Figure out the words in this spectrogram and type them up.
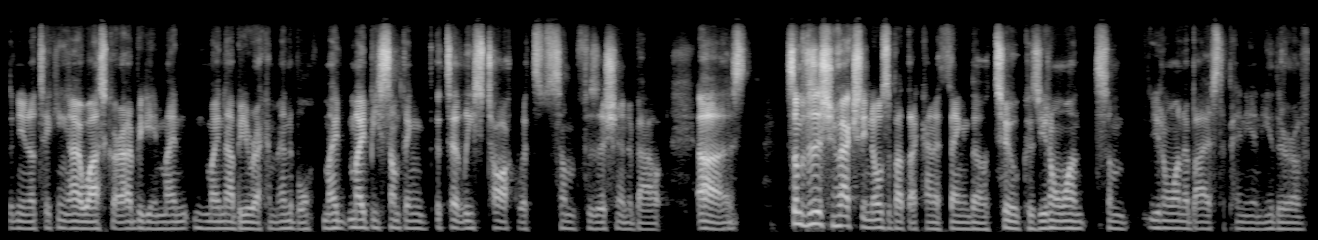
then you know taking ayahuasca or ibogaine might might not be recommendable. Might might be something to at least talk with some physician about uh, some physician who actually knows about that kind of thing though too because you don't want some you don't want a biased opinion either of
